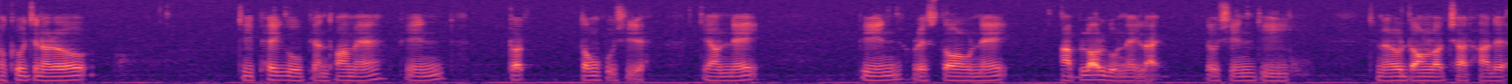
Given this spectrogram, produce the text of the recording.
အခုကျွန်တော်တို့ဒီ page ကိုပြန်သွားမယ်ပြီး dot 3ခုရှိတယ်ဒီအောင်နေပြီး restore ကိုနေ upload ကိုနေလိုက်လို့ရှင်ဒီကျွန်တော်တို့ download ချထားတဲ့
